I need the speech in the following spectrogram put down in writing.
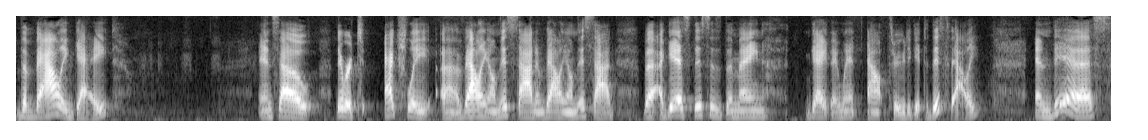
the Valley Gate. And so there were t- actually a valley on this side and valley on this side, but I guess this is the main gate they went out through to get to this valley. And this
